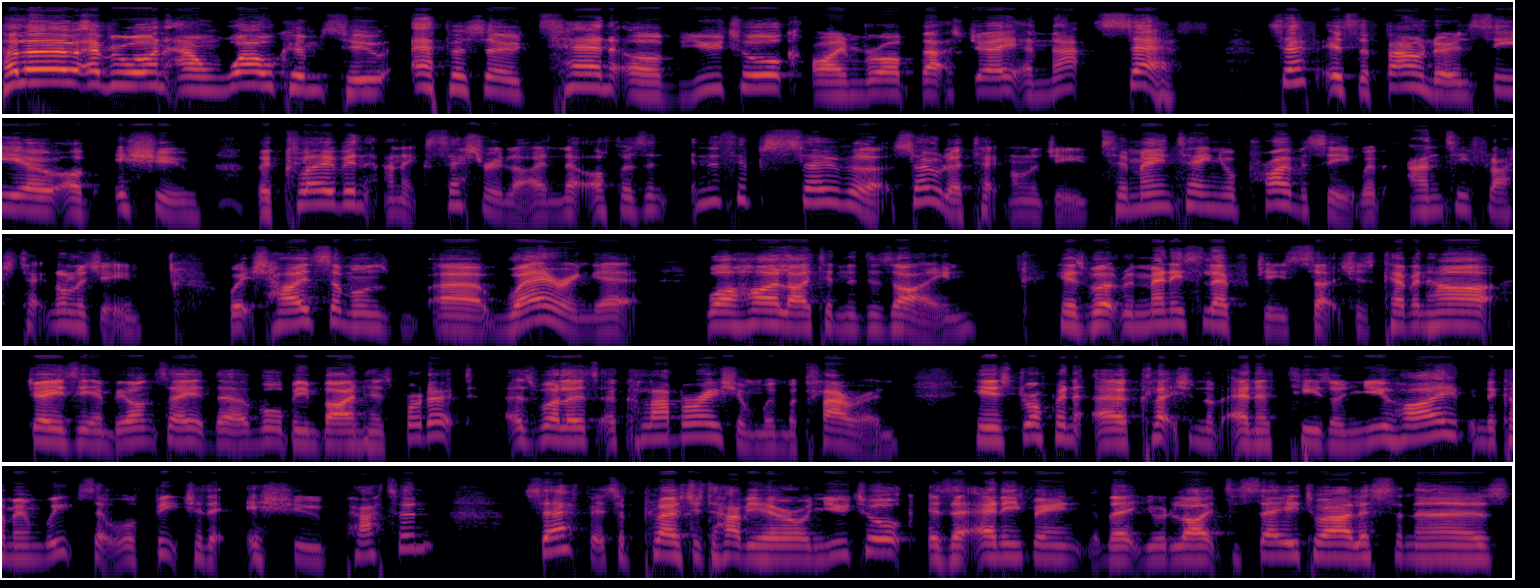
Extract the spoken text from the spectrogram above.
Hello, everyone, and welcome to episode 10 of You Talk. I'm Rob, that's Jay, and that's Seth. Seth is the founder and CEO of Issue, the clothing and accessory line that offers an innovative solar, solar technology to maintain your privacy with anti flash technology, which hides someone's uh, wearing it while highlighting the design. He has worked with many celebrities such as Kevin Hart, Jay Z, and Beyonce that have all been buying his product, as well as a collaboration with McLaren. He is dropping a collection of NFTs on UHive in the coming weeks that will feature the issue pattern. Seth, it's a pleasure to have you here on You Talk. Is there anything that you would like to say to our listeners?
